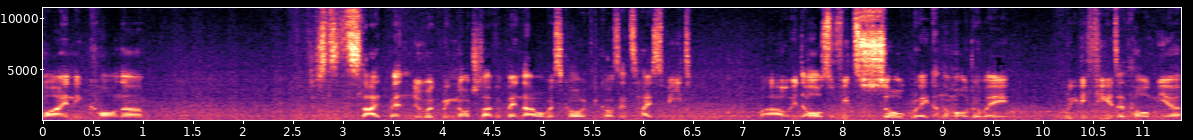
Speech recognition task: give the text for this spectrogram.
winding corner, slight bend, Nürburgring Nordschleife bend I always call it because it's high speed. Wow, it also feels so great on the motorway, really feels at home here,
